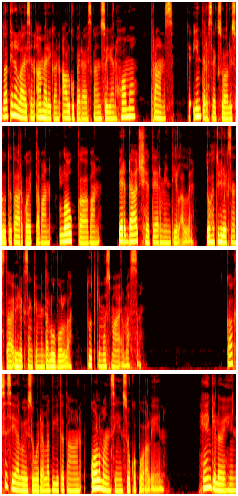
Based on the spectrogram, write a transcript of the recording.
latinalaisen Amerikan alkuperäiskansojen homo, trans ja interseksuaalisuutta tarkoittavan loukkaavan Verdace-termin tilalle 1990-luvulla tutkimusmaailmassa. Kaksisieluisuudella viitataan kolmansiin sukupuoliin, henkilöihin,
